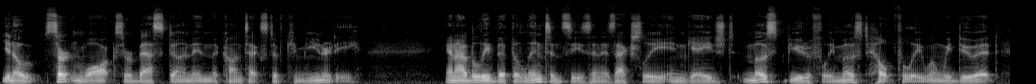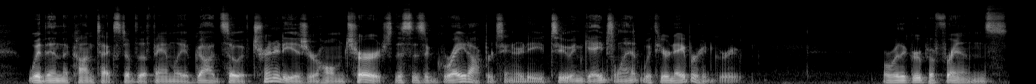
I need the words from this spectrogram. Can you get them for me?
You know, certain walks are best done in the context of community. And I believe that the Lenten season is actually engaged most beautifully, most helpfully when we do it within the context of the family of God. So if Trinity is your home church, this is a great opportunity to engage Lent with your neighborhood group or with a group of friends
